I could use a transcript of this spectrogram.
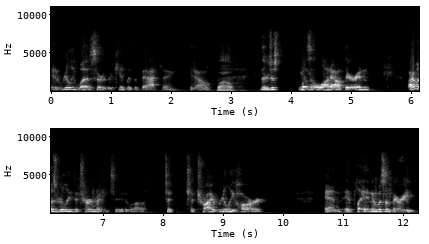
it really was sort of the kid with the bat thing, you know. Wow. There just wasn't a lot out there, and I was really determined to uh, to to try really hard and and play it. And it was a very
